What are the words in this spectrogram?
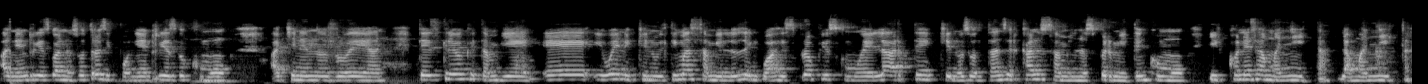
hacen en riesgo a nosotras y ponen en riesgo como a quienes nos rodean. Entonces creo que también, eh, y bueno, y que en últimas también los lenguajes propios como el arte, que no son tan cercanos, también nos permiten como ir con esa mañita, la mañita.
